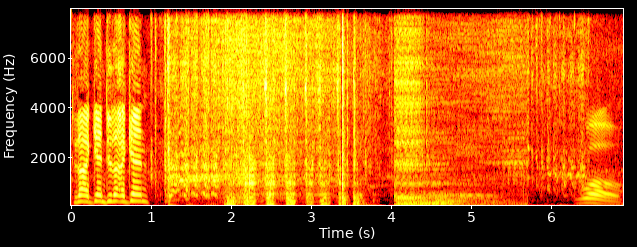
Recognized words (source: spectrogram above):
Do that again, do that again. Whoa.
